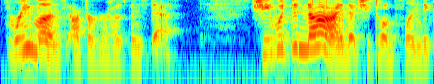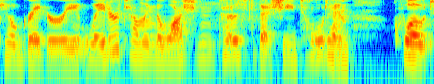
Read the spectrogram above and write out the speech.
three months after her husband's death. She would deny that she told Flynn to kill Gregory, later telling the Washington Post that she told him, quote,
